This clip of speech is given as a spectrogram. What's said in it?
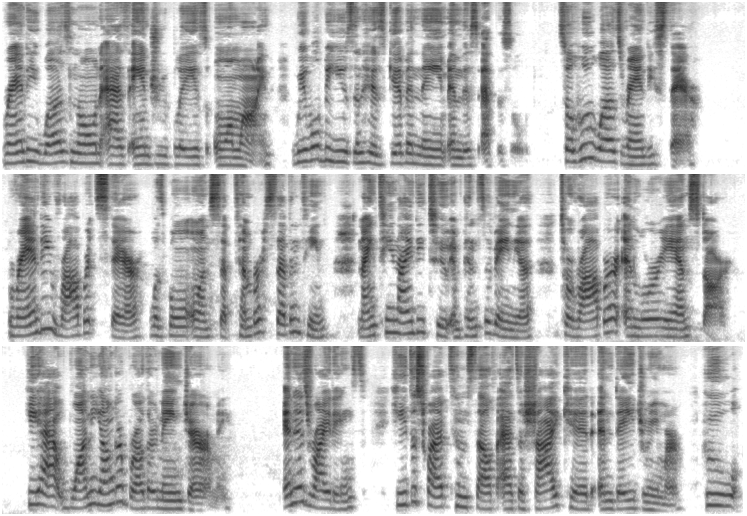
Randy was known as Andrew Blaze online. We will be using his given name in this episode. So, who was Randy Stair? Randy Robert Stair was born on September 17, 1992, in Pennsylvania to Robert and Lorianne Stair. He had one younger brother named Jeremy. In his writings, he described himself as a shy kid and daydreamer who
